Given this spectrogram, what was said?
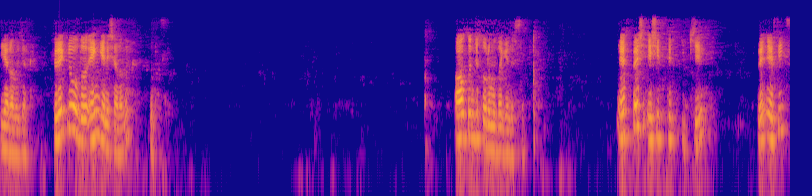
Yer alacak. Sürekli olduğu en geniş aralık budur. Altıncı sorumuza gelirsek. F5 eşittir 2 ve fx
